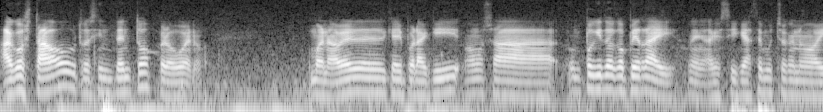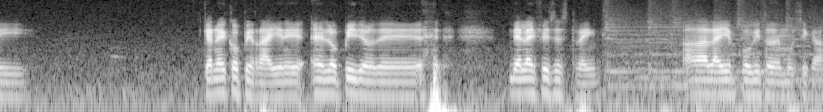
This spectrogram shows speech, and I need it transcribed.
Ha costado tres intentos, pero bueno. Bueno, a ver qué hay por aquí. Vamos a... Un poquito de copyright. Venga, que sí, que hace mucho que no hay... Que no hay copyright en, en los vídeos de... de Life is Strange. A darle ahí un poquito de música.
